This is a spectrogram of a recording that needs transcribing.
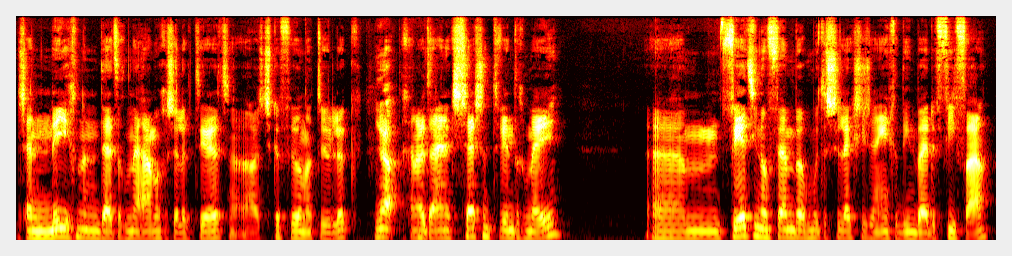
Er zijn 39 namen geselecteerd. Nou, hartstikke veel natuurlijk. Ja. Er gaan uiteindelijk 26 mee. Um, 14 november moet de selectie zijn ingediend bij de FIFA.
